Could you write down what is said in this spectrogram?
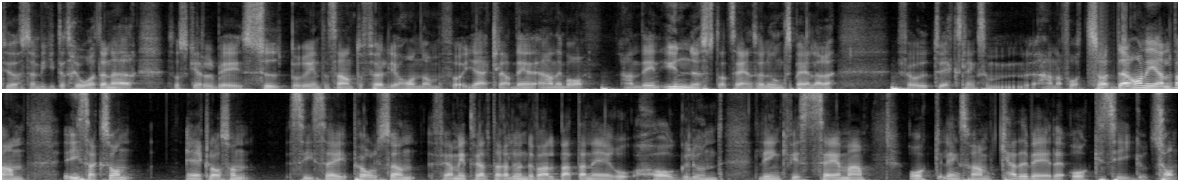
till hösten, vilket jag tror att den är, så ska det bli superintressant att följa honom för jäklar, det han är bra. Han, det är en ynnest att se en sån ung spelare få utväxling som han har fått. Så där har ni elvan. Isaksson, Erik Larsson, Ceesay Paulsen, fem mittfältare Lundevall, Batanero, Haglund, Lindqvist, Sema och längst fram Kadewede och Sigurdsson.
